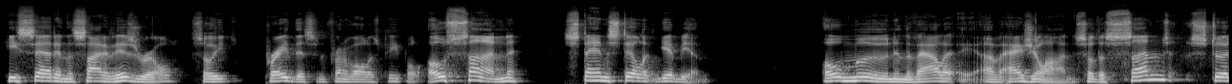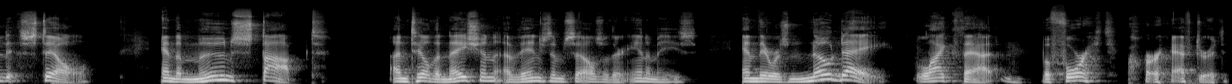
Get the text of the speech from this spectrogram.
he said in the sight of Israel, so he prayed this in front of all his people, O sun, stand still at Gibeon. O moon in the valley of Ajalon. So the sun stood still, and the moon stopped until the nation avenged themselves of their enemies. And there was no day like that before it or after it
